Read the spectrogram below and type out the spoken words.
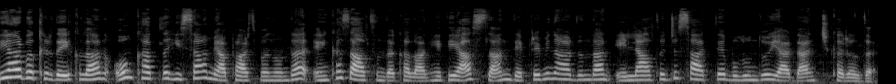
Diyarbakır'da yıkılan 10 katlı Hisami apartmanında enkaz altında kalan Hediye Aslan depremin ardından 56. saatte bulunduğu yerden çıkarıldı.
